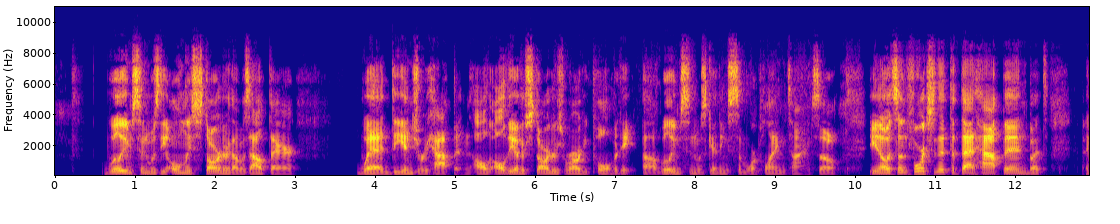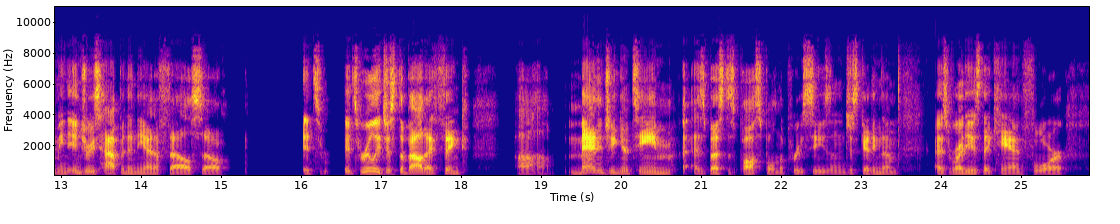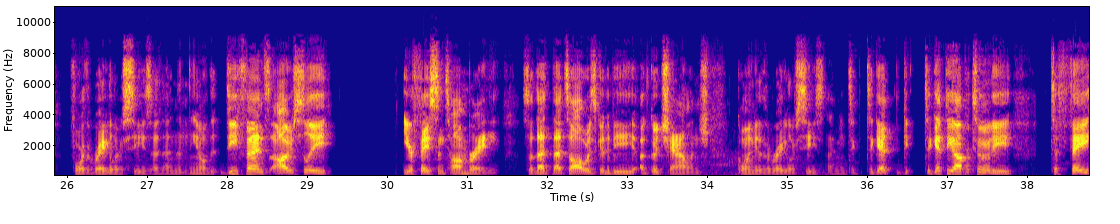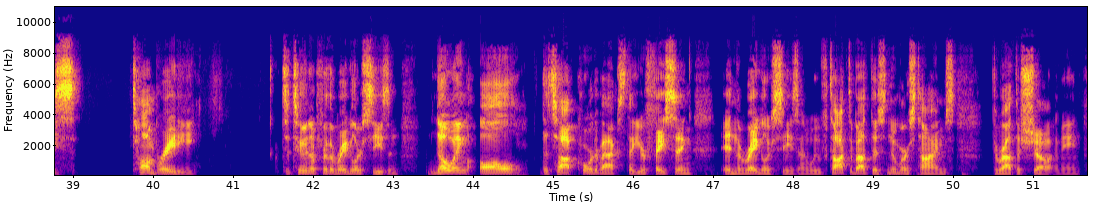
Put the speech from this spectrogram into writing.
Williamson was the only starter that was out there when the injury happened. All, all the other starters were already pulled, but uh, Williamson was getting some more playing time. So, you know, it's unfortunate that that happened, but I mean, injuries happen in the NFL, so it's it's really just about I think uh, managing your team as best as possible in the preseason and just getting them as ready as they can for for the regular season. And you know, the defense obviously you're facing Tom Brady. So that that's always going to be a good challenge going into the regular season. I mean, to, to get, get to get the opportunity to face Tom Brady to tune up for the regular season, knowing all the top quarterbacks that you're facing in the regular season. We've talked about this numerous times throughout the show. I mean,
